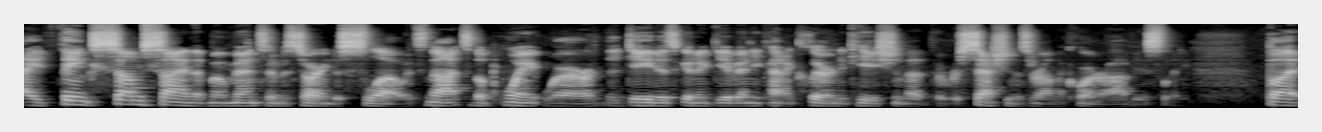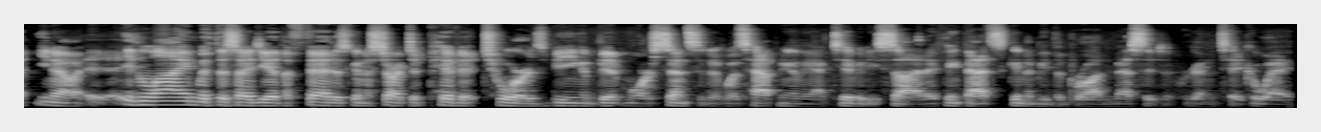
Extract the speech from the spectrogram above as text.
I think, some sign that momentum is starting to slow. It's not to the point where the data is going to give any kind of clear indication that the recession is around the corner, obviously. But, you know, in line with this idea, the Fed is going to start to pivot towards being a bit more sensitive to what's happening on the activity side. I think that's going to be the broad message that we're going to take away.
